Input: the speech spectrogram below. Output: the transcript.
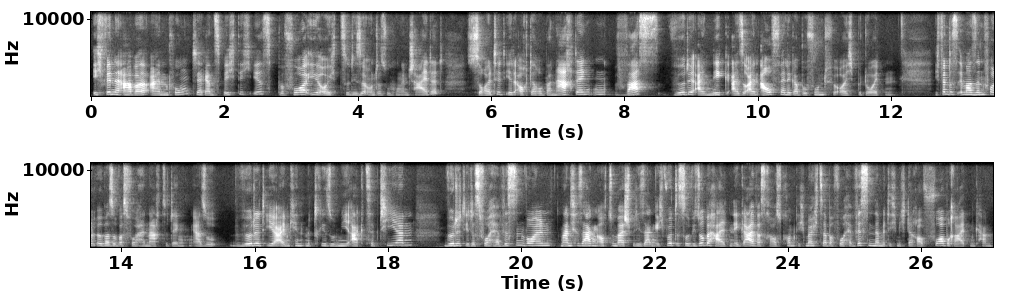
Ich finde aber einen Punkt, der ganz wichtig ist, bevor ihr euch zu dieser Untersuchung entscheidet, solltet ihr auch darüber nachdenken, was würde ein Nick, also ein auffälliger Befund für euch bedeuten. Ich finde es immer sinnvoll, über sowas vorher nachzudenken. Also würdet ihr ein Kind mit Trisomie akzeptieren? Würdet ihr das vorher wissen wollen? Manche sagen auch zum Beispiel, die sagen, ich würde es sowieso behalten, egal was rauskommt. Ich möchte es aber vorher wissen, damit ich mich darauf vorbereiten kann.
